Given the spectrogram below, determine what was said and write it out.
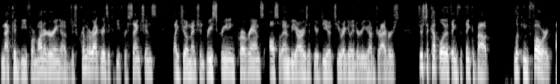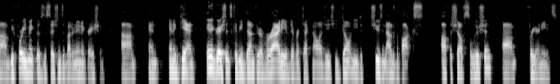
And that could be for monitoring of just criminal records. It could be for sanctions, like Joe mentioned, rescreening programs, also MVRs if you're DOT regulated or you have drivers. Just a couple other things to think about looking forward um, before you make those decisions about an integration. Um, and and again, integrations can be done through a variety of different technologies. You don't need to choose an out of the box, off the shelf solution um, for your needs.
